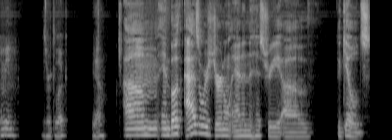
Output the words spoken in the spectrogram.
I mean, it's worth a look. Yeah. Um, in both Azor's journal and in the history of the guilds,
